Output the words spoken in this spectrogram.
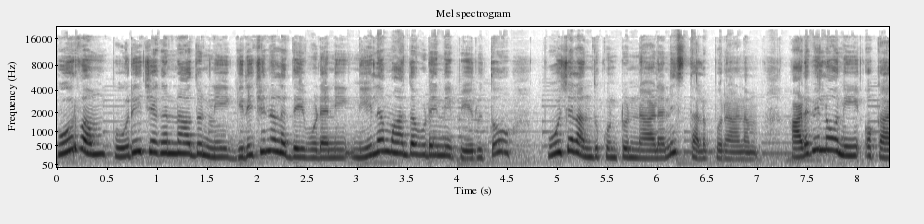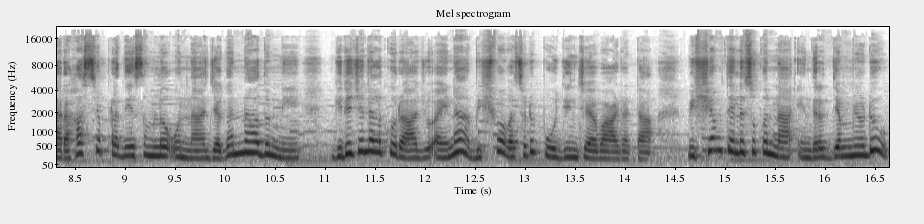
పూర్వం పూరి జగన్నాథుణ్ణి గిరిజనుల దేవుడని నీలమాధవుడని పేరుతో పూజలు అందుకుంటున్నాడని స్థల పురాణం అడవిలోని ఒక రహస్య ప్రదేశంలో ఉన్న జగన్నాథుణ్ణి గిరిజనులకు రాజు అయిన విశ్వవసుడు పూజించేవాడట. విషయం తెలుసుకున్న ఇంద్రద్యమ్యుడు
